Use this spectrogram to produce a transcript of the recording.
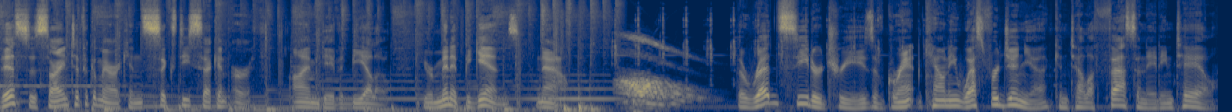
This is Scientific American's 60 Second Earth. I'm David Biello. Your minute begins now. The red cedar trees of Grant County, West Virginia can tell a fascinating tale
